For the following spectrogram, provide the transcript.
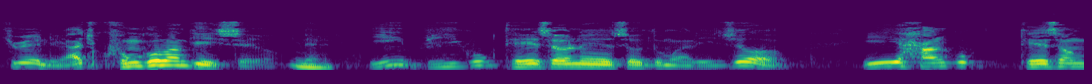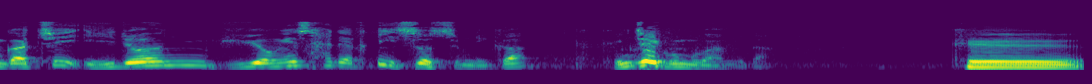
김 의원님 아주 궁금한 게 있어요. 네. 이 미국 대선에서도 말이죠. 이 한국 대선 같이 이런 유형의 사례가 있었습니까? 굉장히 궁금합니다. 그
